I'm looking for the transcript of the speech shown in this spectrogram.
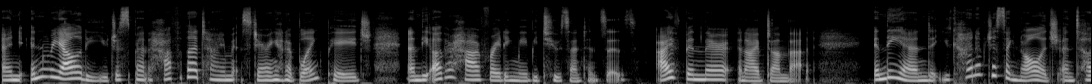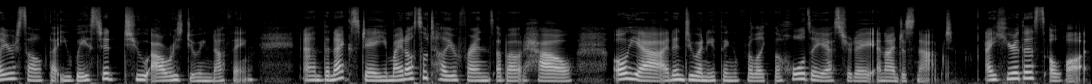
and in reality, you just spent half of that time staring at a blank page and the other half writing maybe two sentences. I've been there and I've done that. In the end, you kind of just acknowledge and tell yourself that you wasted two hours doing nothing. And the next day, you might also tell your friends about how, oh yeah, I didn't do anything for like the whole day yesterday and I just napped. I hear this a lot.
